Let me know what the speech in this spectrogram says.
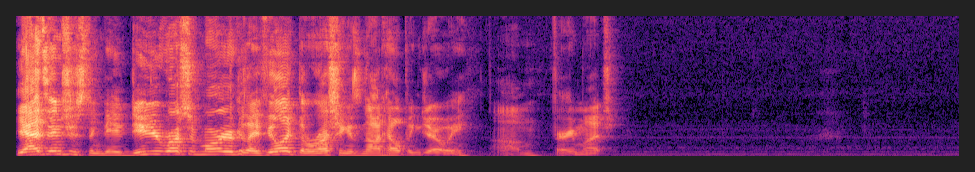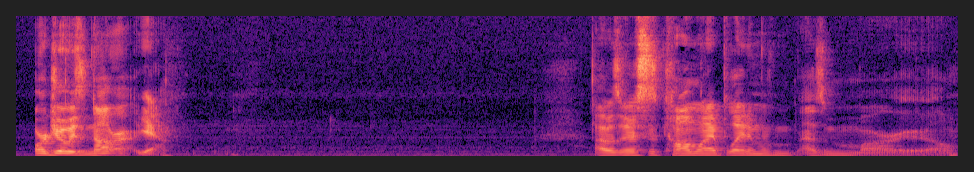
Yeah, it's interesting, Dave. Do you rush with Mario? Because I feel like the rushing is not helping Joey um, very much. Or Joey's not. Yeah. I was versus calm when I played him as Mario.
